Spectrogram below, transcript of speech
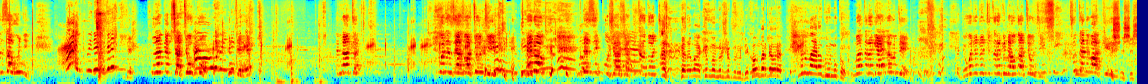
እዛ ሁኚ። ወይኔ ጉዴ! ለቀቅሻቸው እኮ እንዴ! እናንተ ወደዚህ ያዟቸው እንጂ ሄኖክ፣ እነዚህ ቆሻሻ ፍጥረቶች ኧረ እባክህ መምህር ሽብሩ እንዴ ከወንበር ላይ ወረድ። ምንም አያደርጉህም እኮ። መጥረጊያ የለም እንዴ? ወደ ደጅ ጥረግና አውጣቸው እንጂ ፍጠን እባክህ። እሺ እሺ እሺ።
